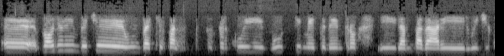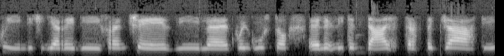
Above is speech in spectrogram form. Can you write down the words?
eh, vogliono invece un vecchio palazzo per cui Butti mette dentro i lampadari Luigi XV, gli arredi francesi, il, quel gusto, eh, le, i tendai trappeggiati.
